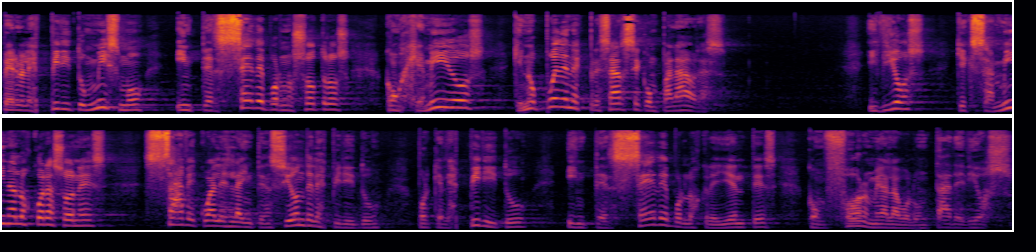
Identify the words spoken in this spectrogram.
pero el Espíritu mismo intercede por nosotros con gemidos que no pueden expresarse con palabras. Y Dios, que examina los corazones, sabe cuál es la intención del Espíritu, porque el Espíritu intercede por los creyentes conforme a la voluntad de Dios.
